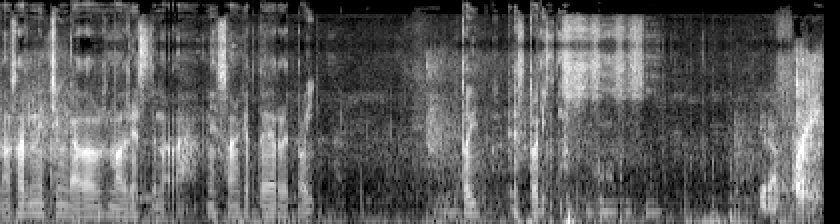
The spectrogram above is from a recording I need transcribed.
No sale ni chingados madres de nada. Nissan GTR Toy. Toy Story. Mira, pues.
